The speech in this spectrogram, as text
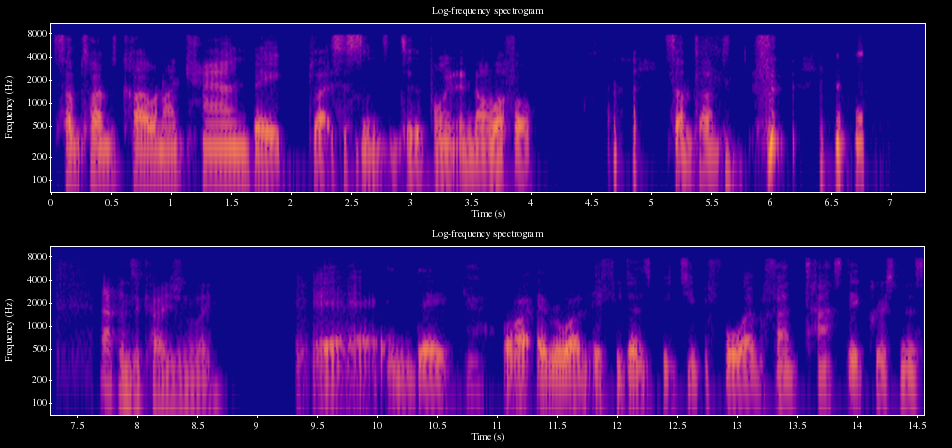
sometimes Kyle and I can be like succinct and to the point and not waffle. sometimes. Happens occasionally. Yeah, indeed. All right, everyone. If we don't speak to you before, have a fantastic Christmas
